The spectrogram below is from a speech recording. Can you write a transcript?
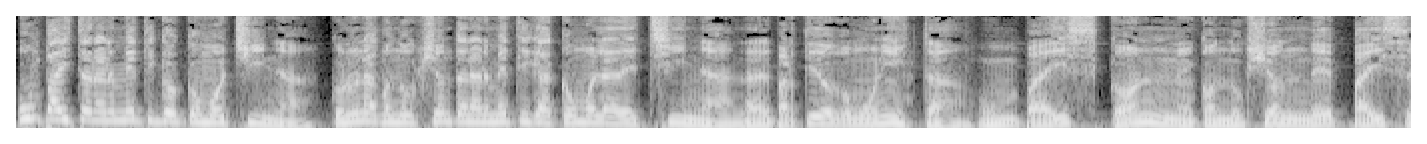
Un país tan hermético como China, con una conducción tan hermética como la de China, la del Partido Comunista, un país con eh, conducción de país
